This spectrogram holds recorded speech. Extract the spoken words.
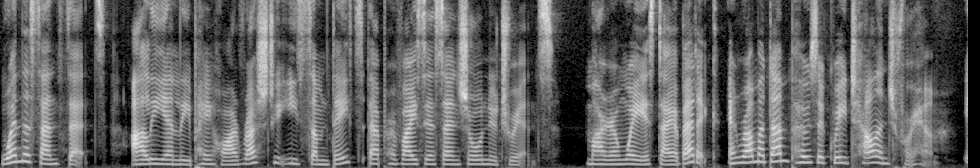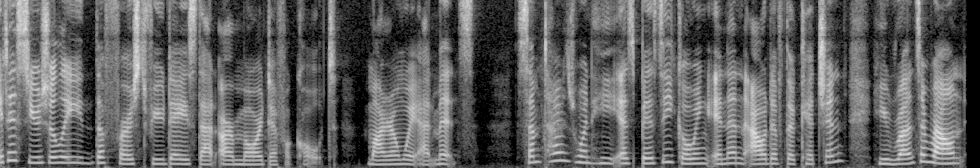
When the sun sets, Ali and Li Peihua rush to eat some dates that provide essential nutrients. Ma Renwei is diabetic, and Ramadan poses a great challenge for him. It is usually the first few days that are more difficult, Ma admits. Sometimes when he is busy going in and out of the kitchen, he runs around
